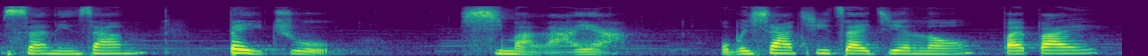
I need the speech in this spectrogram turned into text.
三零三，备注喜马拉雅。我们下期再见喽，拜拜。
